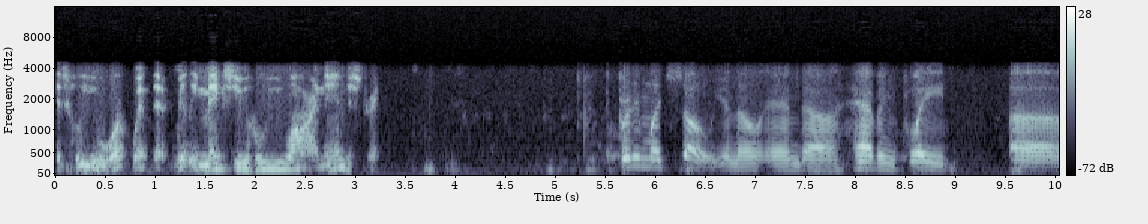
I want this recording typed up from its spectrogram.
It's who you work with that really makes you who you are in the industry. Pretty much so, you know, and uh, having played, uh,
